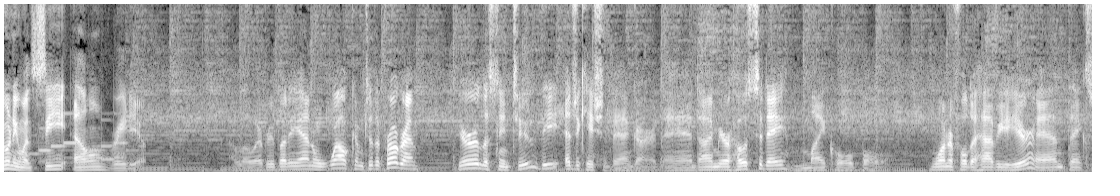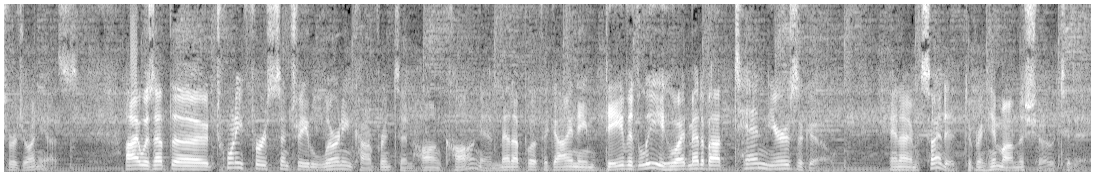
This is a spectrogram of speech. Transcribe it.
21CL Radio. Hello, everybody, and welcome to the program. You're listening to the Education Vanguard, and I'm your host today, Michael Boll. Wonderful to have you here, and thanks for joining us. I was at the 21st Century Learning Conference in Hong Kong and met up with a guy named David Lee, who I'd met about 10 years ago, and I'm excited to bring him on the show today.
